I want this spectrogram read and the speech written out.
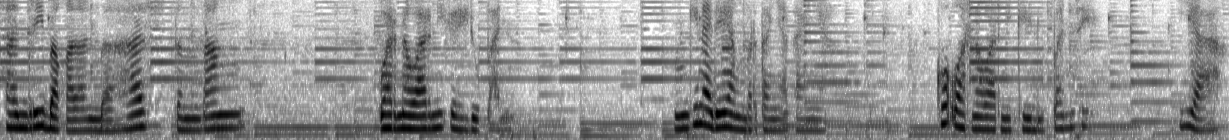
Sandri bakalan bahas tentang warna-warni kehidupan. Mungkin ada yang bertanya-tanya, kok warna-warni kehidupan sih? Iya.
